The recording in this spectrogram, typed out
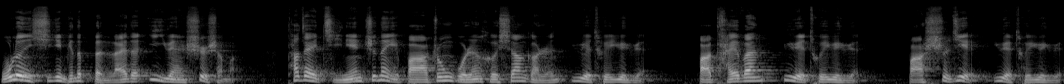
无论习近平的本来的意愿是什么，他在几年之内把中国人和香港人越推越远。把台湾越推越远，把世界越推越远。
